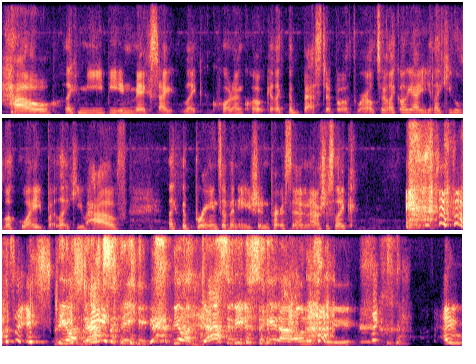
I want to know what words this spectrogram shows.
how like me being mixed i like quote unquote get like the best of both worlds. They're like oh yeah you like you look white but like you have like the brains of an asian person. And i was just like i was like the audacity, the audacity to say that, honestly. I,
